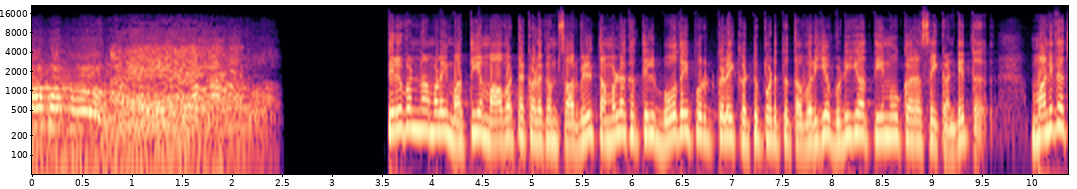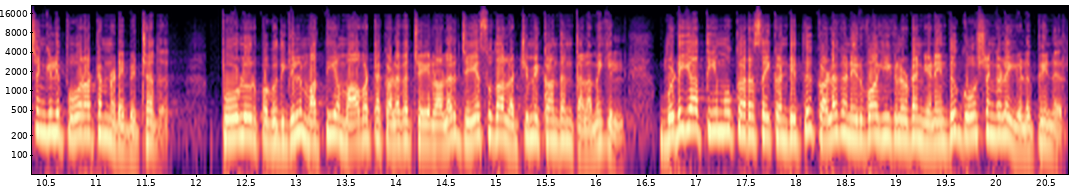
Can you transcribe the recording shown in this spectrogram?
காப்பாற்றுவோம். திருவண்ணாமலை மத்திய மாவட்ட கழகம் சார்பில் தமிழகத்தில் போதைப் பொருட்களை கட்டுப்படுத்த தவறிய விடியா திமுக அரசை கண்டித்து மனித சங்கிலி போராட்டம் நடைபெற்றது. போலூர் பகுதியில் மத்திய மாவட்ட கழக செயலாளர் ஜெயசுதா லட்சுமிகாந்தன் தலைமையில் விடியா திமுக அரசை கண்டித்து கழக நிர்வாகிகளுடன் இணைந்து கோஷங்களை எழுப்பினர்.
